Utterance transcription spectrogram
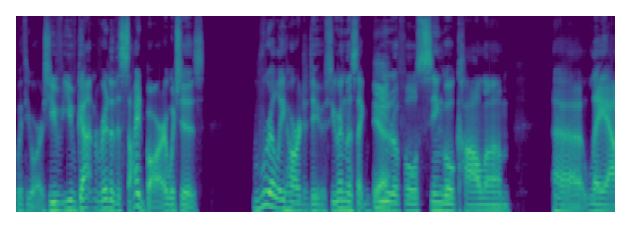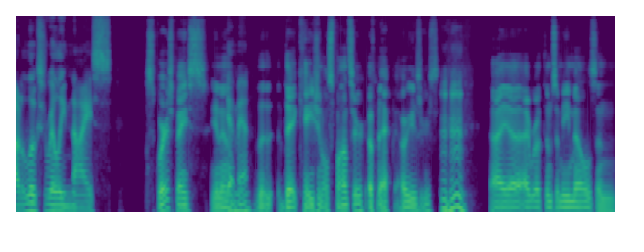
with yours. You've you've gotten rid of the sidebar, which is really hard to do. So you're in this like beautiful yeah. single column uh layout. It looks really nice. Squarespace, you know, yeah, man, the the occasional sponsor of Mac Power users. Mm-hmm. I uh, I wrote them some emails and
